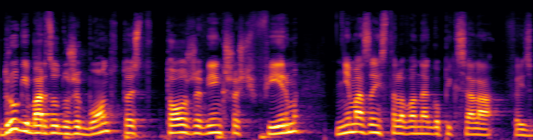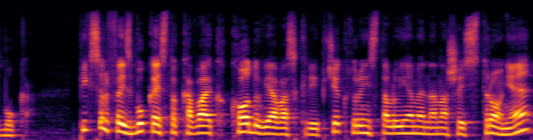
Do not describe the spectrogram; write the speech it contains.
Drugi bardzo duży błąd to jest to, że większość firm nie ma zainstalowanego piksela Facebooka. Pixel Facebooka jest to kawałek kodu w JavaScriptie, który instalujemy na naszej stronie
